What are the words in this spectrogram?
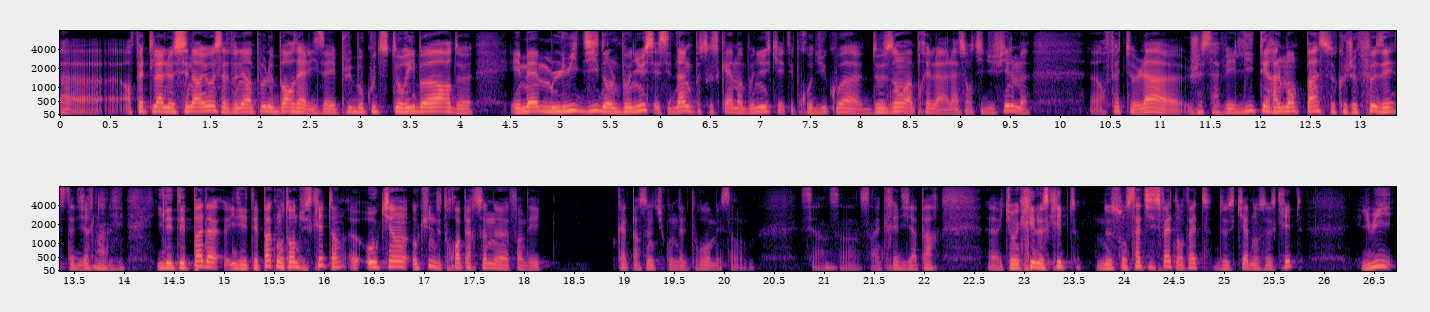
euh, en fait, là, le scénario, ça devenait un peu le bordel. Ils avaient plus beaucoup de storyboard. et même lui dit dans le bonus, et c'est dingue parce que c'est quand même un bonus qui a été produit, quoi, deux ans après la sortie du film. Euh, En fait, là, euh, je savais littéralement pas ce que je faisais. C'est-à-dire Ouais. qu'il il était pas, il était pas content du script. hein. Euh, aucun, aucune des trois personnes, enfin des quatre personnes, si tu comptes Del Toro, mais c'est un, c'est un- c'est un- c'est un crédit à part, euh, qui ont écrit le script, ne sont satisfaites en fait de ce qu'il y a dans ce script. Lui,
